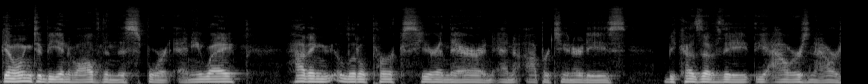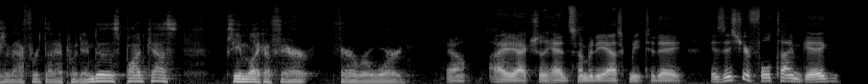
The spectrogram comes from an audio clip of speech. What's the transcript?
going to be involved in this sport anyway having little perks here and there and, and opportunities because of the the hours and hours of effort that I put into this podcast seemed like a fair fair reward. Yeah. I actually had somebody ask me today, is this your full-time gig?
